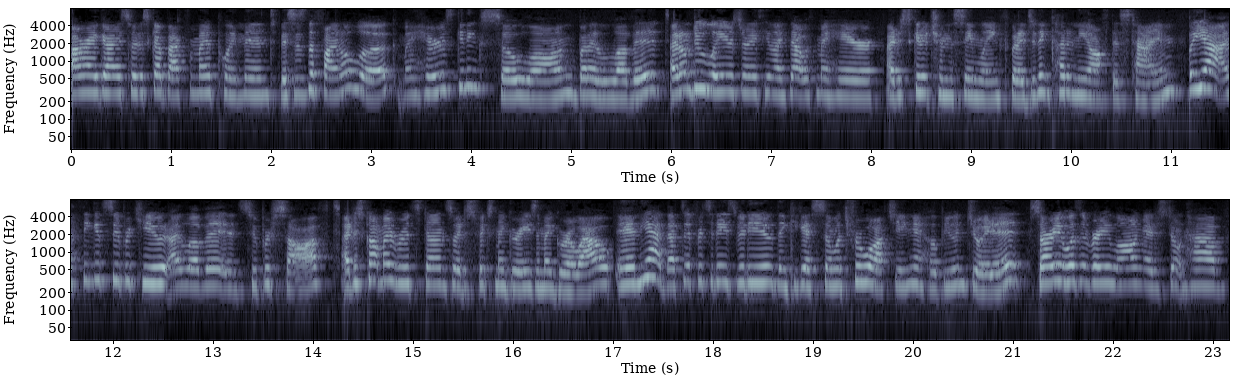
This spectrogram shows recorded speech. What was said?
Alright guys, so I just got back from my appointment. This is the final look. My hair is getting so long, but I love it. I don't do layers or anything like that with my hair. I just get it trimmed the same length, but I didn't cut any off this time. But yeah, I think it's super cute. I love it, and it's super soft. I just got my roots done, so I just fixed my grays and my grow out. And yeah, that's it for today's video. Thank you guys so much for watching. I hope you enjoyed it. Sorry it wasn't very long. I just don't have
